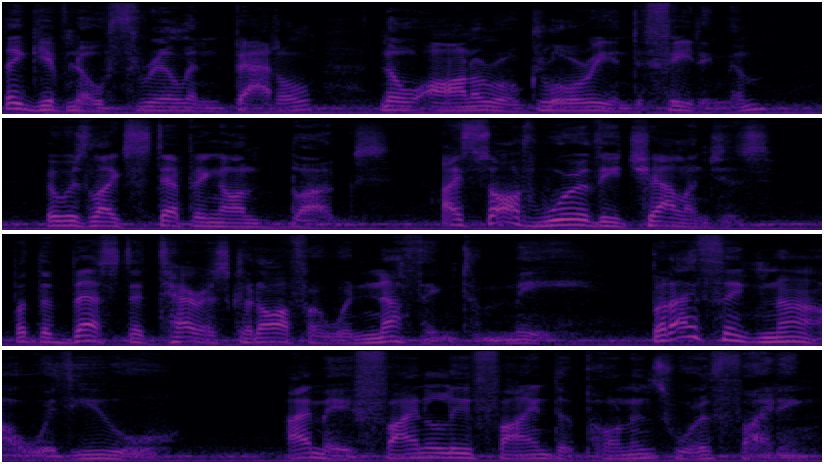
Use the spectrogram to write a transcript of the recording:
They give no thrill in battle, no honor or glory in defeating them. It was like stepping on bugs. I sought worthy challenges, but the best that Taris could offer were nothing to me. But I think now, with you, I may finally find opponents worth fighting.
